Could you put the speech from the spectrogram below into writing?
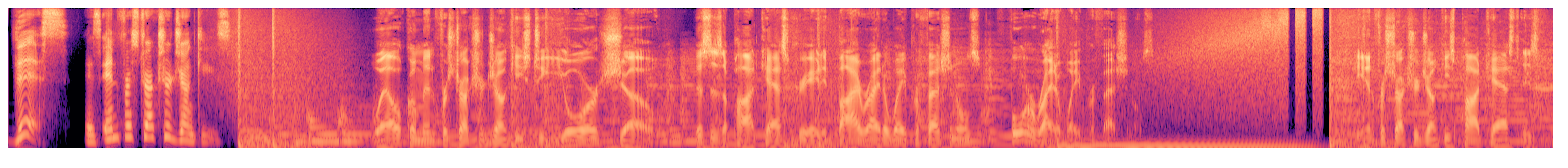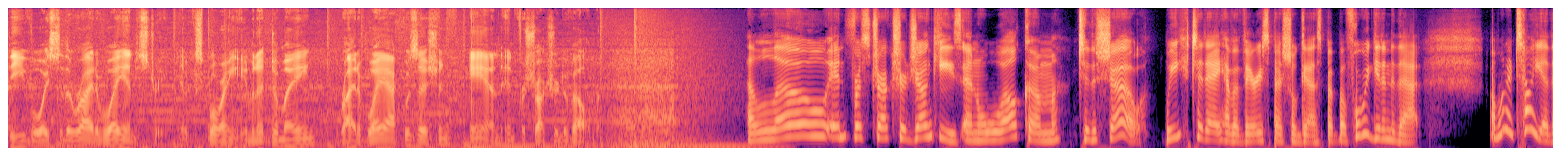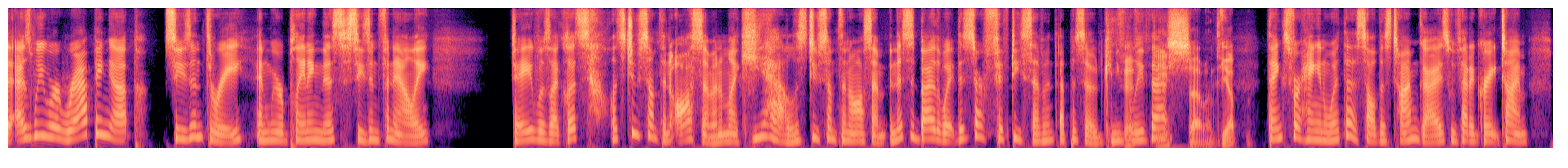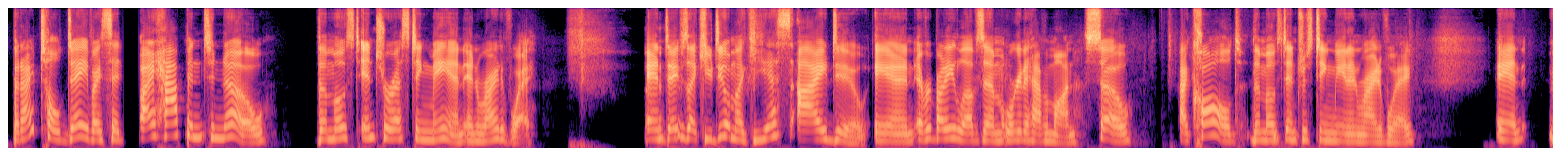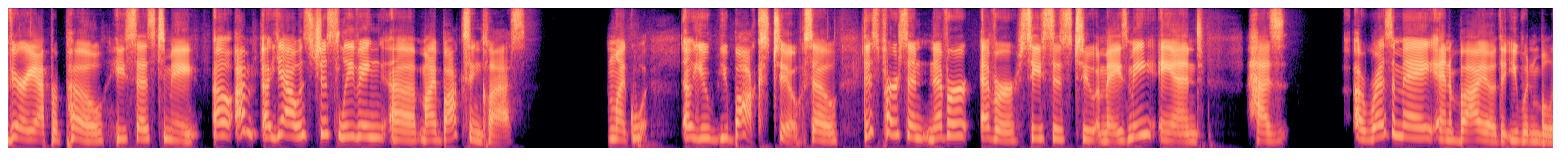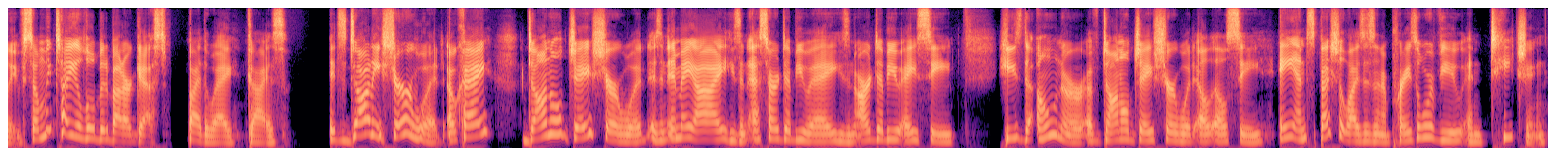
This is Infrastructure Junkies. Welcome, infrastructure junkies, to your show. This is a podcast created by right of way professionals for right of way professionals. The Infrastructure Junkies podcast is the voice of the right of way industry, exploring eminent domain, right of way acquisition, and infrastructure development. Hello, Infrastructure Junkies, and welcome to the show. We today have a very special guest, but before we get into that, I want to tell you that as we were wrapping up season three and we were planning this season finale, Dave was like, "Let's let's do something awesome," and I'm like, "Yeah, let's do something awesome." And this is, by the way, this is our 57th episode. Can you believe that? 57th. Yep. Thanks for hanging with us all this time, guys. We've had a great time. But I told Dave, I said, I happen to know the most interesting man in right of way. And Dave's like, You do? I'm like, Yes, I do. And everybody loves him. We're going to have him on. So I called the most interesting man in right of way. And very apropos, he says to me, Oh, I'm, uh, yeah, I was just leaving uh, my boxing class. I'm like, Oh, you you box too. So this person never ever ceases to amaze me and has a resume and a bio that you wouldn't believe. So let me tell you a little bit about our guest. By the way, guys, it's Donnie Sherwood, okay? Donald J. Sherwood is an MAI, he's an SRWA, he's an RWAC. He's the owner of Donald J. Sherwood LLC and specializes in appraisal review and teaching.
